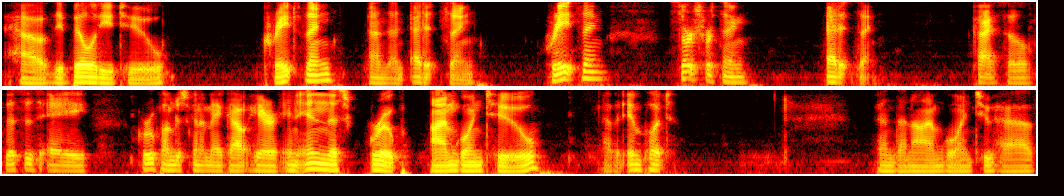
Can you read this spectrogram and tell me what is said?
have the ability to create thing and then edit thing. Create thing, search for thing, edit thing. Okay, so this is a group I'm just going to make out here. And in this group, I'm going to have an input. And then I'm going to have,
